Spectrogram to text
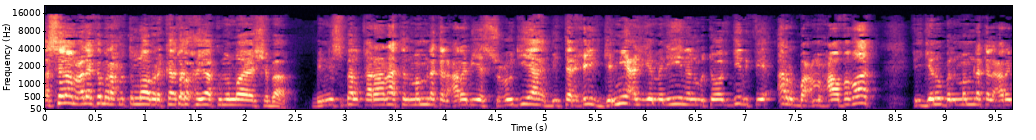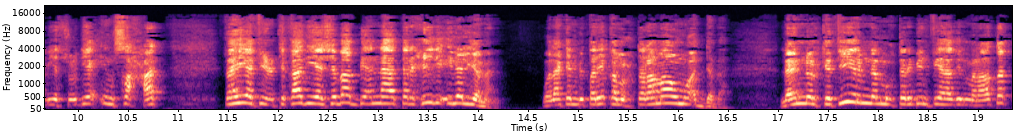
السلام عليكم ورحمة الله وبركاته. حياكم الله يا شباب. بالنسبة لقرارات المملكة العربية السعودية بترحيل جميع اليمنيين المتواجدين في أربع محافظات في جنوب المملكة العربية السعودية إن صحت فهي في اعتقادي يا شباب بأنها ترحيل إلى اليمن ولكن بطريقة محترمة ومؤدبة لأنه الكثير من المغتربين في هذه المناطق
